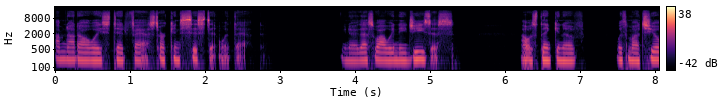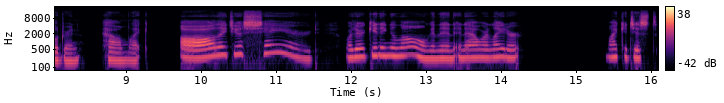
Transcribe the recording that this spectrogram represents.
I'm not always steadfast or consistent with that. You know, that's why we need Jesus. I was thinking of with my children how I'm like, oh, they just shared or they're getting along. And then an hour later, Micah just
